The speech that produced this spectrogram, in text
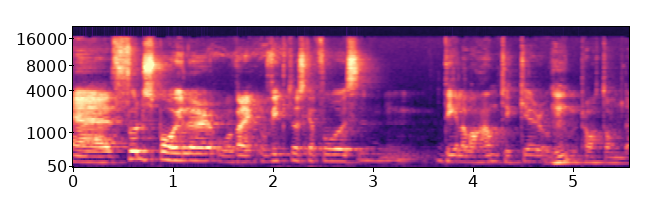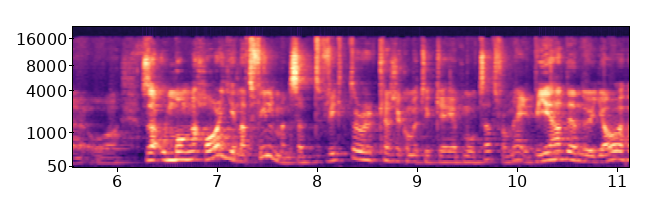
Uh, full spoiler och, och Victor ska få dela vad han tycker och mm. prata om det. Och, så, och många har gillat filmen, så att Victor kanske kommer tycka helt motsatt från mig. Vi hade ändå, jag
